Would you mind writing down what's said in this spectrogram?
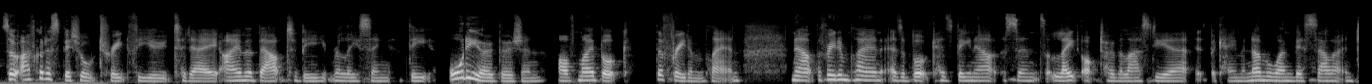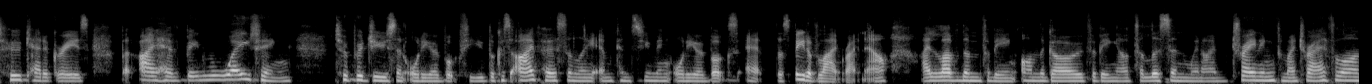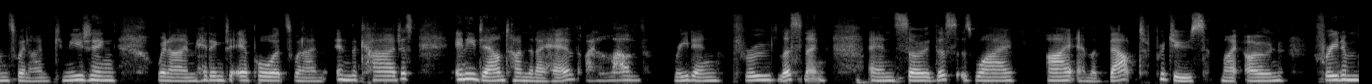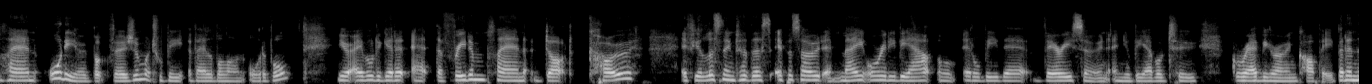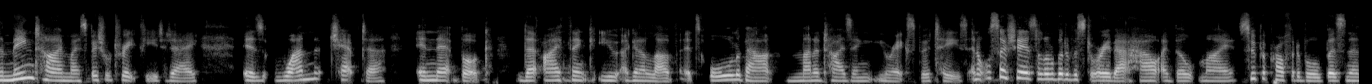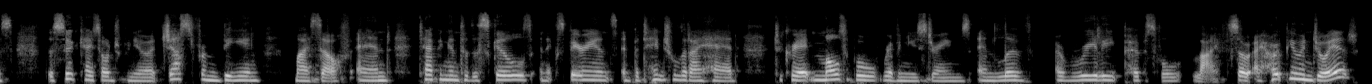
So, I've got a special treat for you today. I am about to be releasing the audio version of my book, The Freedom Plan. Now, The Freedom Plan as a book has been out since late October last year. It became a number one bestseller in two categories, but I have been waiting to produce an audiobook for you because I personally am consuming audiobooks at the speed of light right now. I love them for being on the go, for being able to listen when I'm training for my triathlons, when I'm commuting, when I'm heading to airports, when I'm in the car, just any downtime that I have. I love reading through listening. And so this is why I am about to produce my own Freedom Plan audiobook version, which will be available on Audible. You're able to get it at thefreedomplan.co. If you're listening to this episode, it may already be out or it'll be there very soon, and you'll be able to grab your own copy. But in the meantime, my special treat for you today is one chapter in that book that I think you are going to love. It's all about monetizing your expertise. And it also shares a little bit of a story about how I built my super profitable business, The Suitcase Entrepreneur, just from being myself and tapping into the skills and experience and potential that I had to create multiple revenue streams and live a really purposeful life. So I hope you enjoy it.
